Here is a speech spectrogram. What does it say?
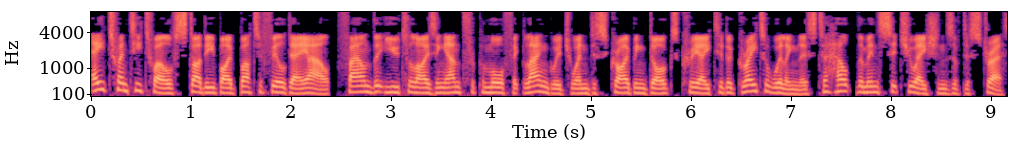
A 2012 study by Butterfield et al. found that utilizing anthropomorphic language when describing dogs created a greater willingness to help them in situations of distress.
